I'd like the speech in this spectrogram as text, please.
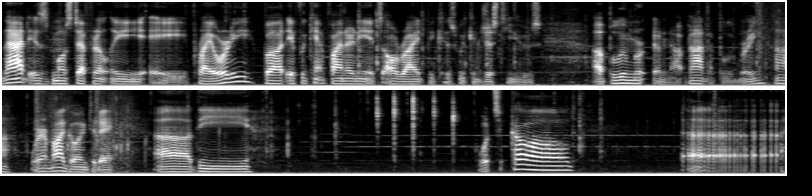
that is most definitely a priority, but if we can't find any, it's alright because we can just use a bloomer, uh, no, not a bloomery, ah, where am I going today? Uh, the, what's it called? Uh,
